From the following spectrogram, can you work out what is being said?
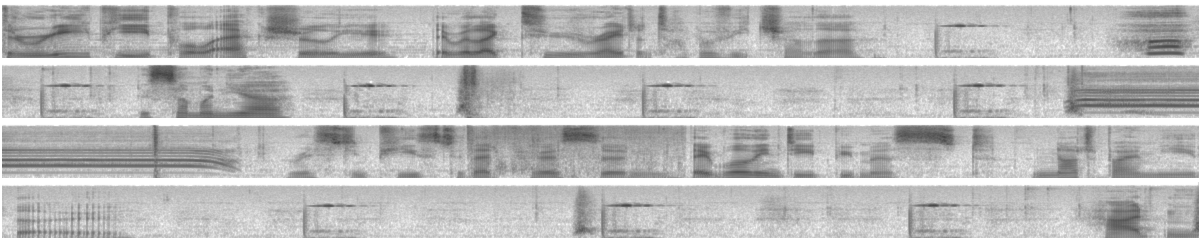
Three people, actually. They were like two right on top of each other. There's someone here. Rest in peace to that person. They will indeed be missed. Not by me, though. Hiding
